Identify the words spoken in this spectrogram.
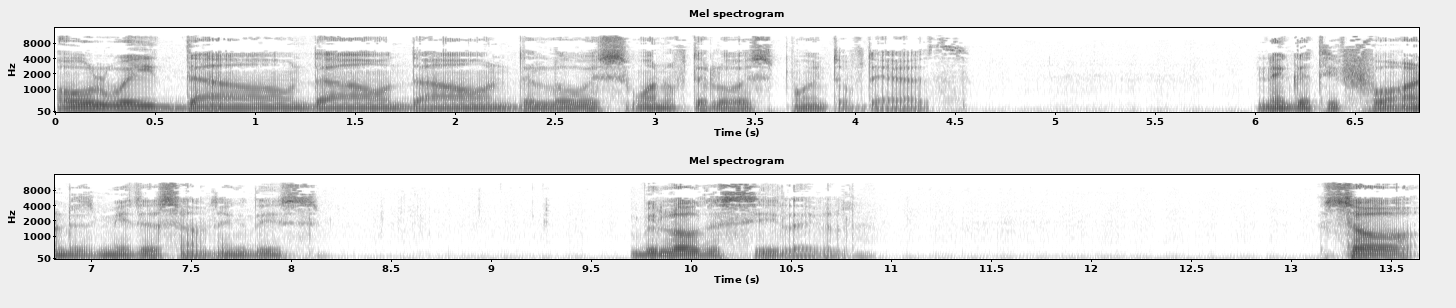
always down, down, down, the lowest, one of the lowest point of the earth. Negative 400 meters, something like this, below the sea level. So,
